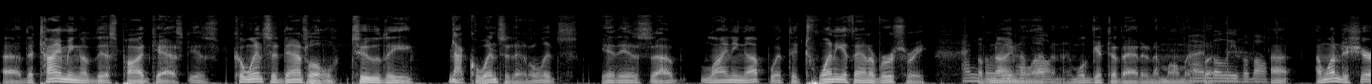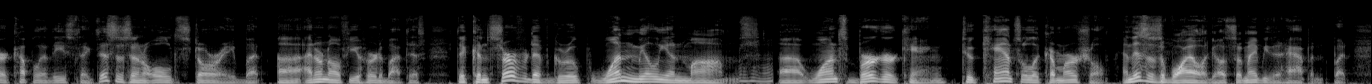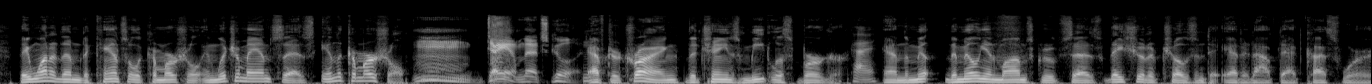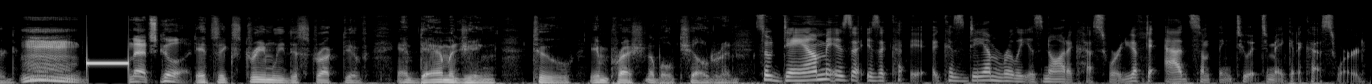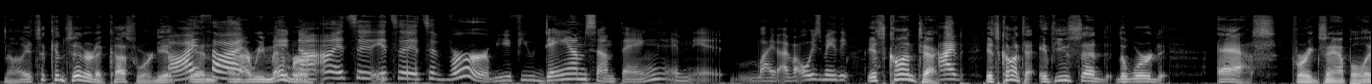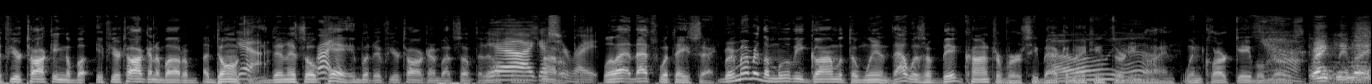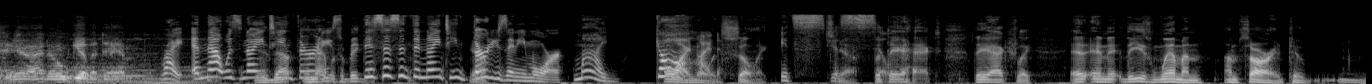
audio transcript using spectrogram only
uh, the timing of this podcast is coincidental to the not coincidental. It's it is uh, lining up with the 20th anniversary of Unbelievable. 9/11, and we'll get to that in a moment. but, Unbelievable. uh, I wanted to share a couple of these things. This is an old story, but uh, I don't know if you heard about this. The conservative group One Million Moms uh, wants Burger King to cancel a commercial. And this is a while ago, so maybe that happened. But they wanted them to cancel a commercial in which a man says in the commercial, Mmm, damn, that's good. after trying the chain's meatless burger. Okay. And the the Million Moms group says they should have chosen to edit out that cuss word. Mmm, that's good. It's extremely destructive and damaging to impressionable children. So damn is a is a because damn really is not a cuss word. You have to add something to it to make it a cuss word. No, it's a considered a cuss word. It- I and, thought and I remember it, nah, it's a it's a it's a verb. If you damn something, and it, like I've always made the it's context. I- it's context. If you said the word ass, for example, if you're talking about if you're talking about a, a donkey, Yeah, then it's okay. right. But if you're talking about something else, Yeah, I guess not you're okay. right. Well, that, that's what they say. Remember the movie Gone with the Wind? That was a big controversy back in Oh, 1939 when Clark Gable goes. Frankly, my dear, I don't give a damn. right, and that was that- and 1930s. that was a big- This isn't the 1930s anymore. My God. Oh, I know it's silly. It's just yeah, silly. but they act. They actually, and, and these women. I'm sorry to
